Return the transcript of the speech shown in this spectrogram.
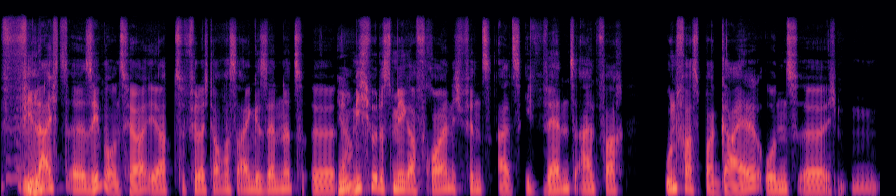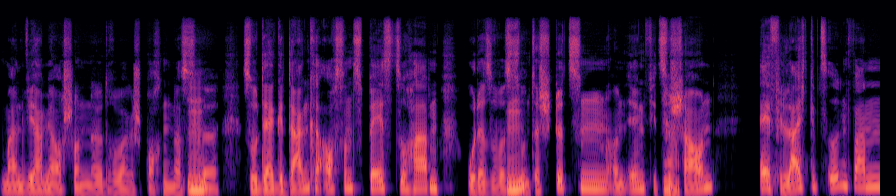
Vielleicht äh, sehen wir uns ja. Ihr habt vielleicht auch was eingesendet. Äh, Ja. Mich würde es mega freuen. Ich finde es als Event einfach unfassbar geil. Und äh, ich meine, wir haben ja auch schon äh, drüber gesprochen, dass Mhm. so der Gedanke, auch so ein Space zu haben oder sowas Mhm. zu unterstützen und irgendwie zu Ja. schauen. Ey, vielleicht gibt es irgendwann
